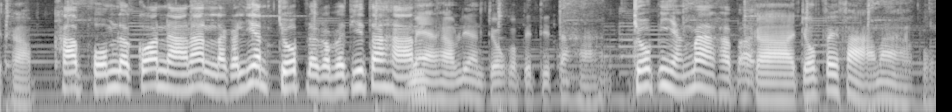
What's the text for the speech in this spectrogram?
ตรครับครับผมแล้วก็หนานั้นแล้วก็เรียนจบแล้วก็ไปติดทหาร แม่นครับเรียนจบก็เป็นติดทหารจบอีหยังมากครับอ้ายก็จบไฟฟ้ามาครับผม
